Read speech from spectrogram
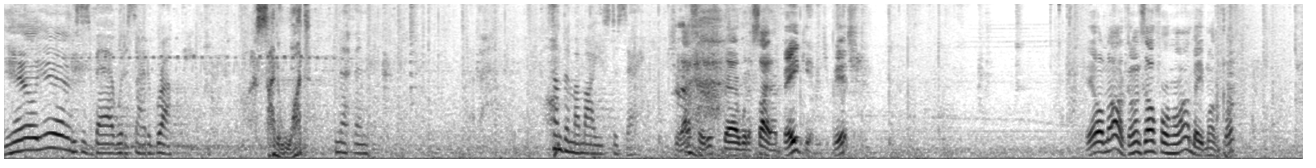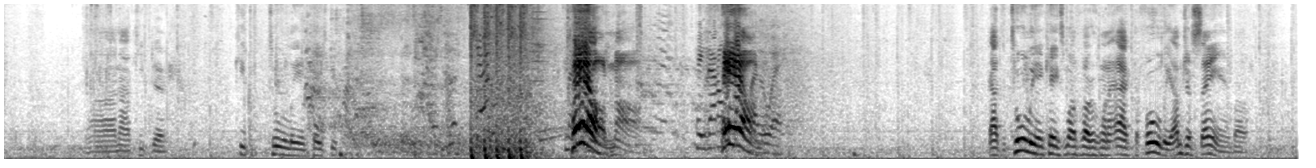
Hell yeah. This is bad with a side of broccoli. A side of what? Nothing. Something my ma used to say. Shit, I say this is bad with a side of bacon, bitch. Hell no, guns out for Harambe, motherfucker. Nah, nah, keep the keep the Thule in case people. Hell no! Hey, that don't Hell Got the Thule in case motherfuckers want to act the foolie. I'm just saying, bro.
